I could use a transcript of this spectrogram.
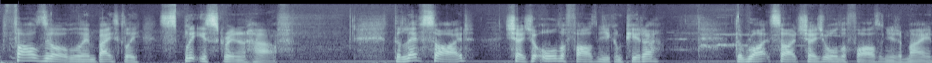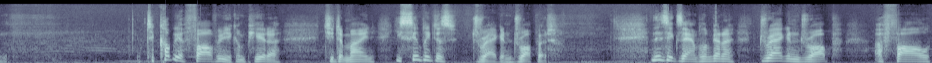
FileZilla will then basically split your screen in half. The left side shows you all the files on your computer, the right side shows you all the files on your domain. To copy a file from your computer to your domain, you simply just drag and drop it. In this example, I'm going to drag and drop a file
